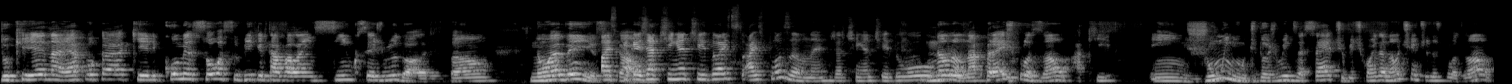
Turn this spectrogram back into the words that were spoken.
do que na época que ele começou a subir, que ele estava lá em 5, 6 mil dólares. Então, não é bem isso. Mas calma. porque já tinha tido a, explosão, né? Já tinha tido. Não, não. Na pré-explosão, aqui em junho de 2017, o Bitcoin ainda não tinha tido explosão.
